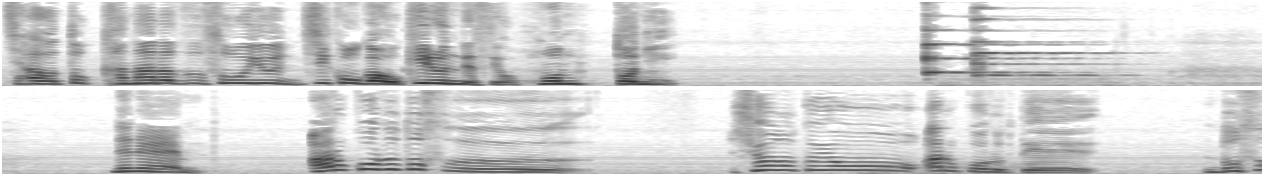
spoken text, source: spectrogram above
ちゃうと必ずそういう事故が起きるんですよ本当に。でねアルコール度数消毒用アルコールって度数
